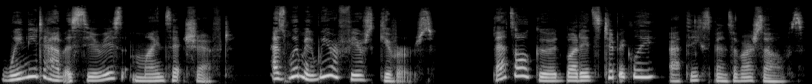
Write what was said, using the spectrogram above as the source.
we need to have a serious mindset shift. As women, we are fierce givers. That's all good, but it's typically at the expense of ourselves.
